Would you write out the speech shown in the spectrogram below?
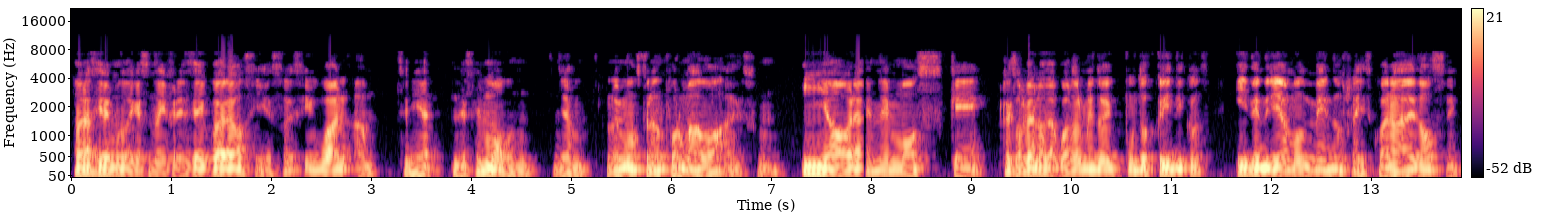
Ahora si vemos que es una diferencia de cuadrados y eso es igual a, sería de ese modo, ¿Ya? Lo hemos transformado a eso. Y ahora tenemos que resolverlo de acuerdo al método de puntos críticos y tendríamos menos raíz cuadrada de 12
